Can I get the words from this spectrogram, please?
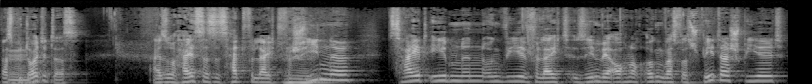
was bedeutet das? Also heißt das, es hat vielleicht verschiedene Zeitebenen irgendwie, vielleicht sehen wir auch noch irgendwas, was später spielt.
